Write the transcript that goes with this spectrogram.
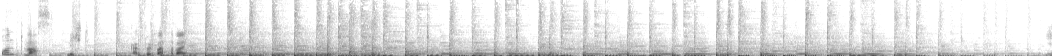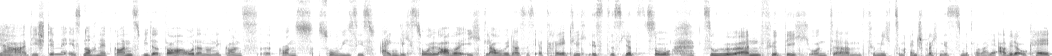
und was nicht. Ganz viel Spaß dabei! Die Stimme ist noch nicht ganz wieder da oder noch nicht ganz, äh, ganz so, wie sie es eigentlich soll, aber ich glaube, dass es erträglich ist, es jetzt so zu hören für dich und ähm, für mich zum Einsprechen ist es mittlerweile auch wieder okay.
